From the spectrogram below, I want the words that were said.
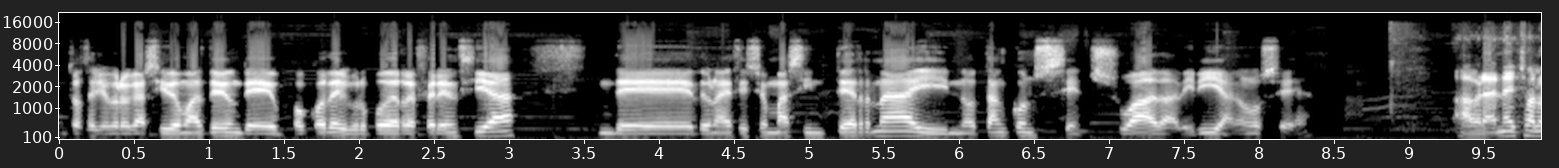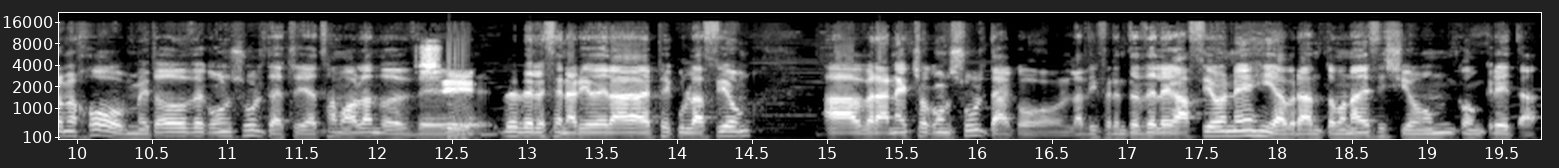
Entonces yo creo que ha sido más de, un- de un poco del grupo de referencia, de, de una decisión más interna y no tan consensuada, diría, no lo sé. ¿eh? Habrán hecho a lo mejor métodos de consulta, esto ya estamos hablando desde, Sí. desde el escenario de la especulación. Habrán hecho consulta con las diferentes delegaciones y habrán tomado una decisión concreta.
